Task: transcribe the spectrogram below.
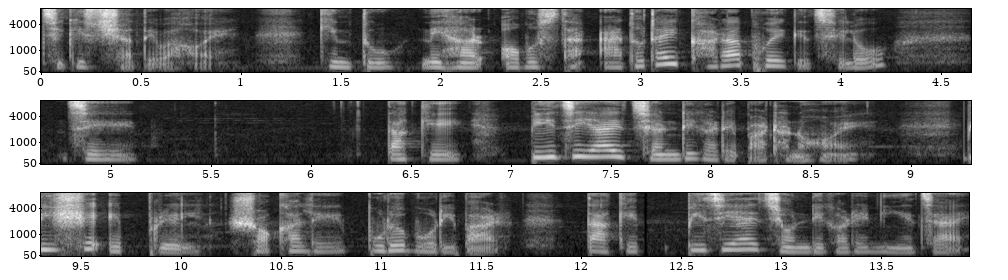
চিকিৎসা দেওয়া হয়। কিন্তু নেহার অবস্থা এতটাই খারাপ হয়ে গেছিল যে তাকে পিজিআই চণ্ডীগড়ে পাঠানো হয়। বিশে এপ্রিল সকালে পুরো পরিবার তাকে পিজিআই চণ্ডীগড়ে নিয়ে যায়।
